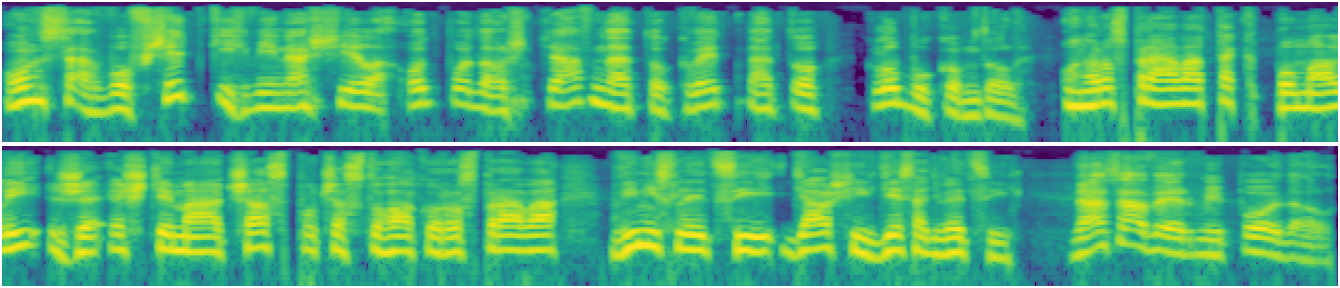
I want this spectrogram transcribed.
on sa vo všetkých vynašiel a odpovedal šťavnato, kvetnato, klobukom dole. On rozpráva tak pomaly, že ešte má čas počas toho, ako rozpráva, vymyslieť si ďalších 10 vecí. Na záver mi povedal,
